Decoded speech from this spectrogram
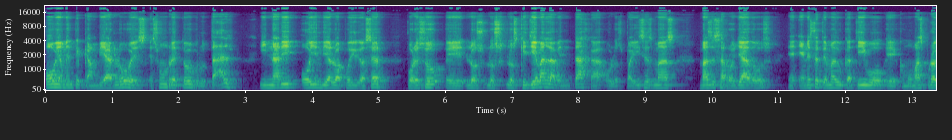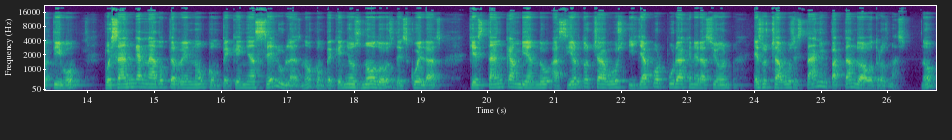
Obviamente cambiarlo es, es un reto brutal y nadie hoy en día lo ha podido hacer. Por eso eh, los, los, que llevan la ventaja o los países más, más desarrollados en este tema educativo eh, como más proactivo, pues han ganado terreno con pequeñas células, ¿no? Con pequeños nodos de escuelas que están cambiando a ciertos chavos y ya por pura generación, esos chavos están impactando a otros más, ¿no?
